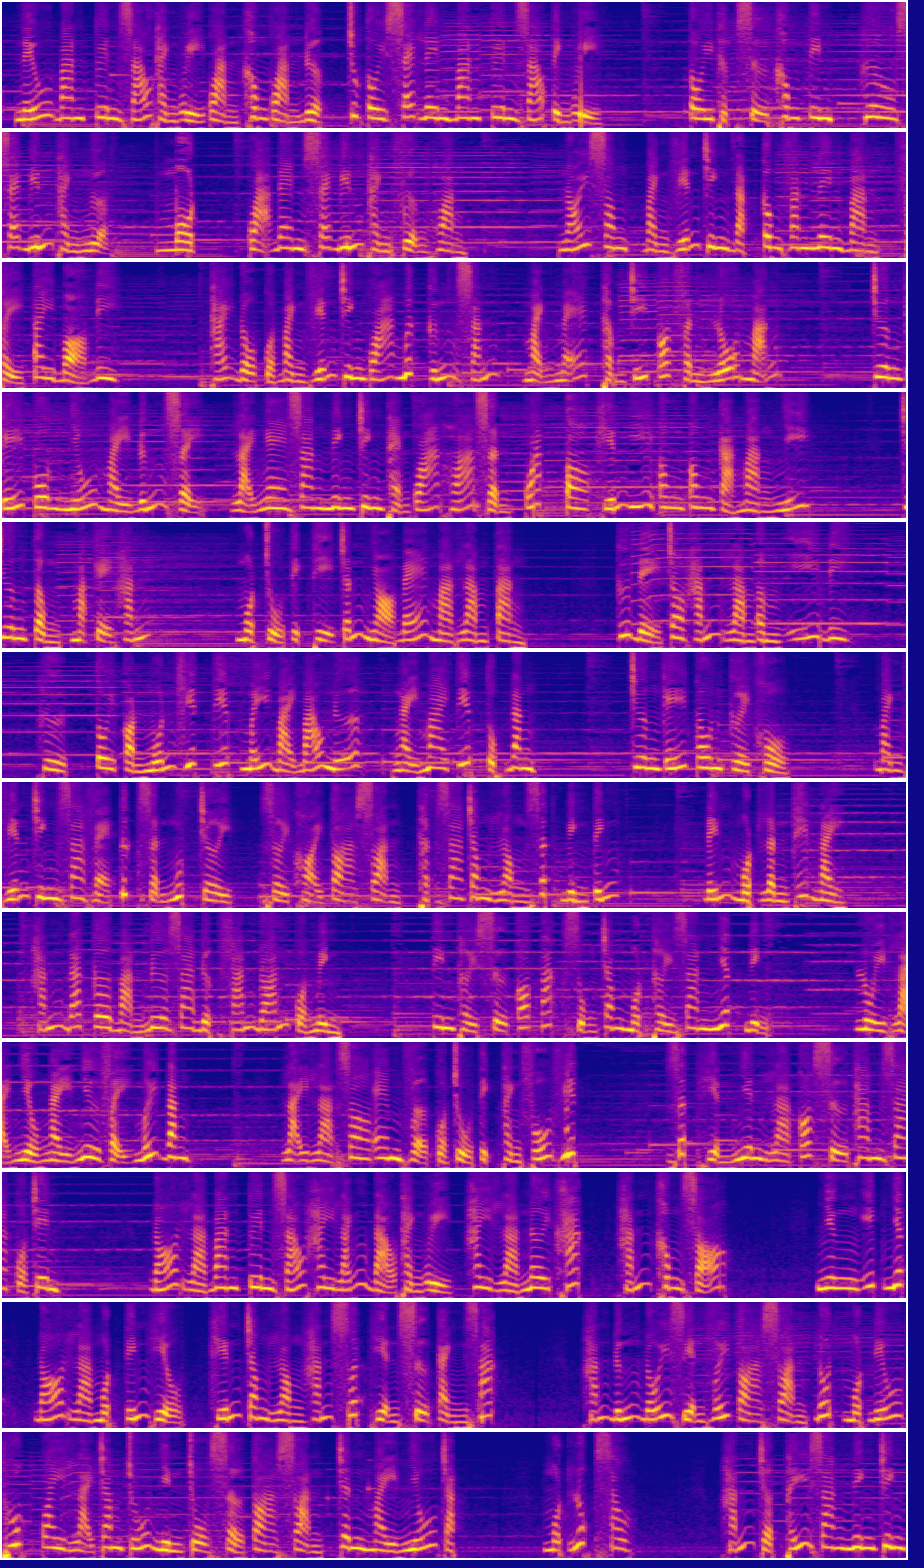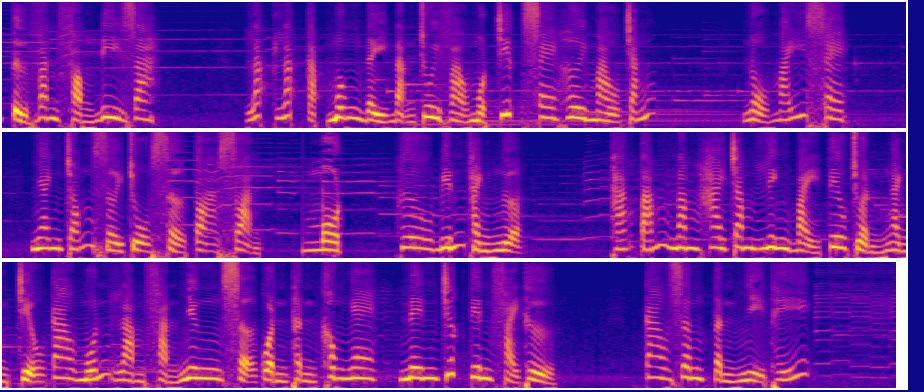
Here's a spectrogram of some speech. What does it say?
Nếu ban tuyên giáo thành ủy quản không quản được, chúng tôi sẽ lên ban tuyên giáo tỉnh ủy. Tôi thực sự không tin, hưu sẽ biến thành ngựa. Một, quả đen sẽ biến thành phượng hoàng. Nói xong, Bành Viễn Trinh đặt công văn lên bàn, phẩy tay bỏ đi. Thái độ của Bành Viễn Trinh quá mức cứng rắn, mạnh mẽ, thậm chí có phần lỗ mãng. Trương kế côn nhíu mày đứng dậy, lại nghe Giang Ninh Trinh thẹn quá hóa giận quát to khiến ý ong ong cả màng nhĩ. Trương Tổng mặc kệ hắn. Một chủ tịch thị trấn nhỏ bé mà làm tàng. Cứ để cho hắn làm ầm ý đi. Hừ, tôi còn muốn viết tiếp mấy bài báo nữa, ngày mai tiếp tục đăng. Trương kế côn cười khổ. Bành viễn trinh ra vẻ tức giận ngút trời, rời khỏi tòa soạn, thật ra trong lòng rất bình tĩnh. Đến một lần thế này, hắn đã cơ bản đưa ra được phán đoán của mình. Tin thời sự có tác dụng trong một thời gian nhất định. Lùi lại nhiều ngày như vậy mới đăng. Lại là do em vợ của chủ tịch thành phố viết. Rất hiển nhiên là có sự tham gia của trên. Đó là ban tuyên giáo hay lãnh đạo thành ủy hay là nơi khác, hắn không rõ. Nhưng ít nhất, đó là một tín hiệu, khiến trong lòng hắn xuất hiện sự cảnh giác. Hắn đứng đối diện với tòa soạn đốt một điếu thuốc quay lại chăm chú nhìn trụ sở tòa soạn chân mày nhíu chặt. Một lúc sau, hắn chợt thấy Giang Ninh Trinh từ văn phòng đi ra. Lắc lắc cặp mông đầy đặn chui vào một chiếc xe hơi màu trắng. Nổ máy xe. Nhanh chóng rời trụ sở tòa soạn. Một, hưu biến thành ngựa. Tháng 8 năm 207 tiêu chuẩn ngành triệu cao muốn làm phản nhưng sợ quần thần không nghe, nên trước tiên phải thử. Cao dâng tần nhị thế.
